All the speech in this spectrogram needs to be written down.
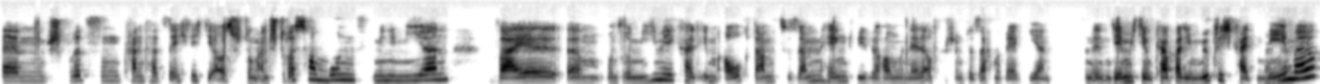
ähm, spritzen, kann tatsächlich die Ausschüttung an Stresshormonen minimieren, weil ähm, unsere Mimik halt eben auch damit zusammenhängt, wie wir hormonell auf bestimmte Sachen reagieren. Und indem ich dem Körper die Möglichkeit Mhm. nehme,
